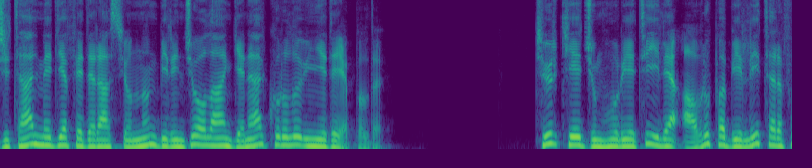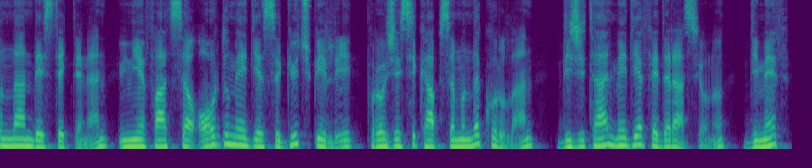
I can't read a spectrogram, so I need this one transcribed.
Dijital Medya Federasyonu'nun birinci olağan genel kurulu Ünye'de yapıldı. Türkiye Cumhuriyeti ile Avrupa Birliği tarafından desteklenen Ünye Fatsa Ordu Medyası Güç Birliği projesi kapsamında kurulan Dijital Medya Federasyonu, DİMEF,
